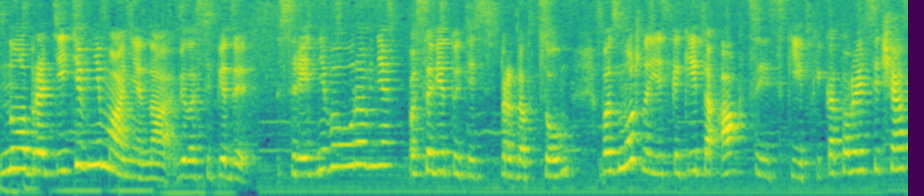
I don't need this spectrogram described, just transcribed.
но обратите внимание на велосипеды среднего уровня, посоветуйтесь с продавцом. Возможно, есть какие-то акции, скидки, которые сейчас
